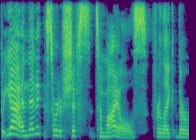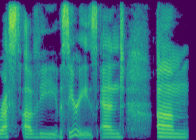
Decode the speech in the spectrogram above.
but yeah, and then it sort of shifts to Miles for like the rest of the the series, and um,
